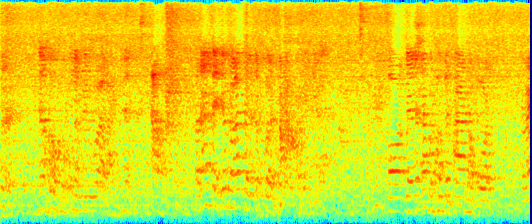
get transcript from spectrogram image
เลยเราไม่รู้ว่าอะไรอ้าวตอนนั้นเสร็จเรียบร้อยเธอจะเปิดพอร์ตเลยนะครับผมจะทานของโอดใช่ไหม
